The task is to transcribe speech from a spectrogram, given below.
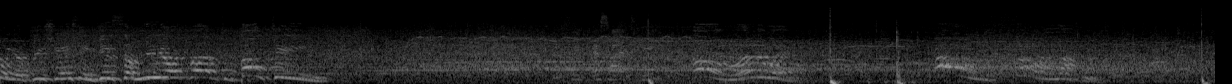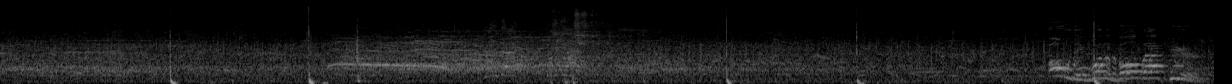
Show your appreciation and give some New York love to both teams. Oh, underway. Oh, so unlucky. Oh, they want the ball back here.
